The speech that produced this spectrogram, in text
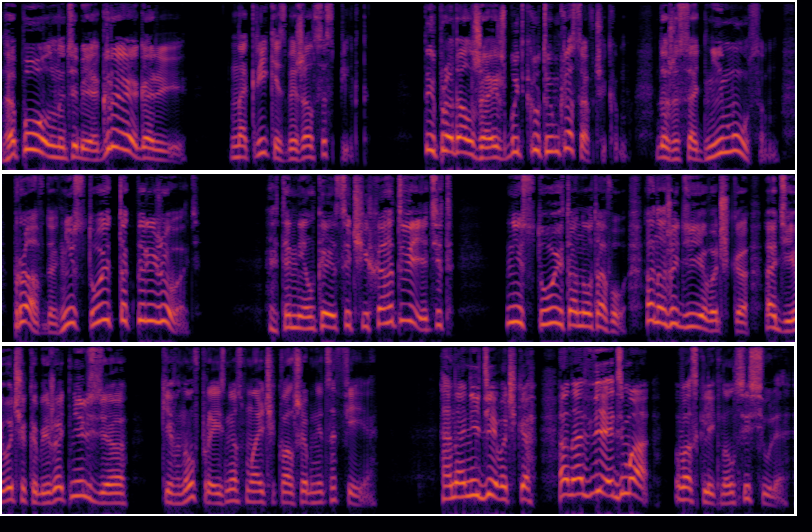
«Да тебе, Грегори!» На крике сбежался спирт. «Ты продолжаешь быть крутым красавчиком, даже с одним усом. Правда, не стоит так переживать. Эта мелкая сычиха ответит. Не стоит оно того, она же девочка, а девочек обижать нельзя. Кивнув, произнес мальчик-волшебница-фея. «Она не девочка, она ведьма!» — воскликнул Сисюля.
